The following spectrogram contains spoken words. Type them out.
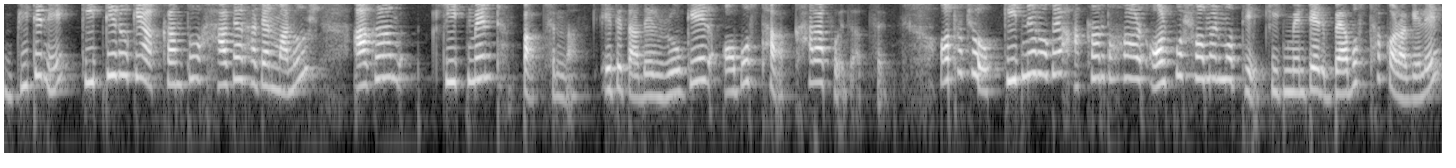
ব্রিটেনে কিডনি রোগে আক্রান্ত হাজার হাজার মানুষ আগাম ট্রিটমেন্ট পাচ্ছেন না। এতে তাদের রোগের অবস্থা খারাপ হয়ে যাচ্ছে। অথচ কিডনি রোগে আক্রান্ত হওয়ার অল্প সময়ের মধ্যে ট্রিটমেন্টের ব্যবস্থা করা গেলে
